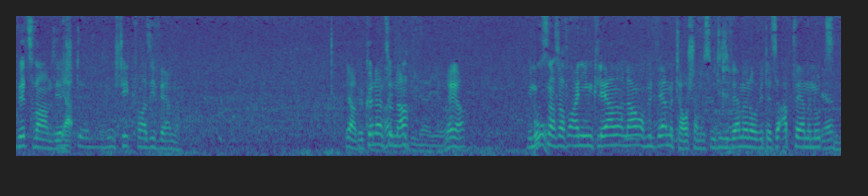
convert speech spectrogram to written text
wird es warm. Sie Ja. entste- entsteht quasi Wärme. Ja, wir können dann so nach. Ja, ja. Wir nutzen das auf einigen Kläranlagen auch mit Wärmetauschern, dass wir diese Wärme noch wieder diese Abwärme nutzen.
